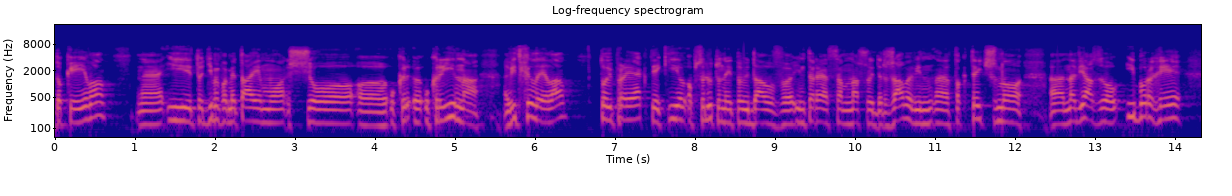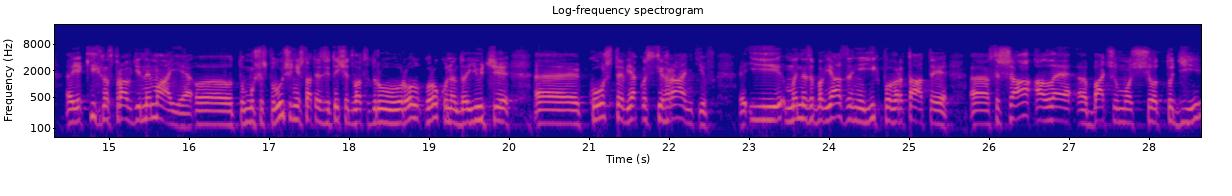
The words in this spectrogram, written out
до Києва. І тоді ми пам'ятаємо, що Укр- Україна відхилила той проект, який абсолютно не відповідав інтересам нашої держави. Він е, фактично е, нав'язував і борги, е, яких насправді немає, е, тому що Сполучені Штати з 2022 ро- року надають е, кошти в якості грантів, і ми не зобов'язані їх повертати е, США. Але е, бачимо, що тоді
